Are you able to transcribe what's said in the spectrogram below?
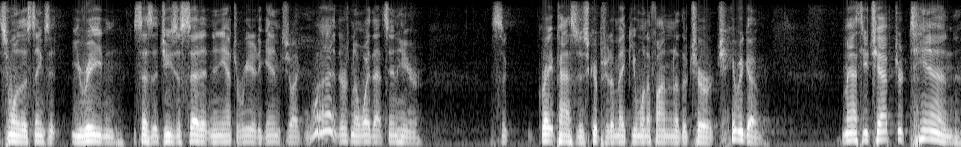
It's one of those things that you read and it says that Jesus said it, and then you have to read it again because you're like, what? There's no way that's in here. It's a great passage of scripture to make you want to find another church. Here we go. Matthew chapter 10,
